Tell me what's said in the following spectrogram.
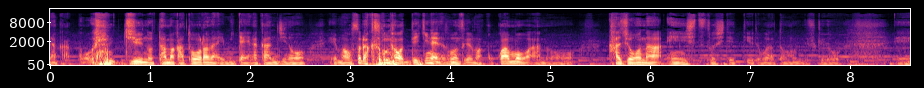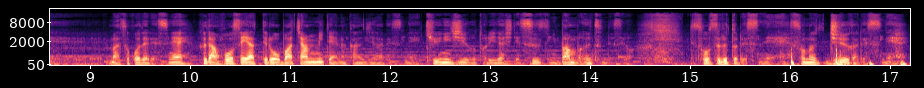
なんかこう 銃の弾が通らないみたいな感じの、えまあおそらくそんなことできないと思うんですけど、まあここはもうあの、過剰な演出としてっていうところだと思うんですけど、えー、まあそこでですね、普段縫製やってるおばちゃんみたいな感じがですね、急に銃を取り出してスーツにバンバン撃つんですよ。そうするとですね、その銃がですね、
